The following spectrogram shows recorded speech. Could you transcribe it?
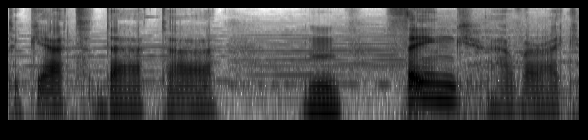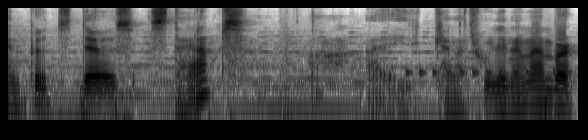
to get that uh, thing where I can put those stamps. I cannot really remember.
